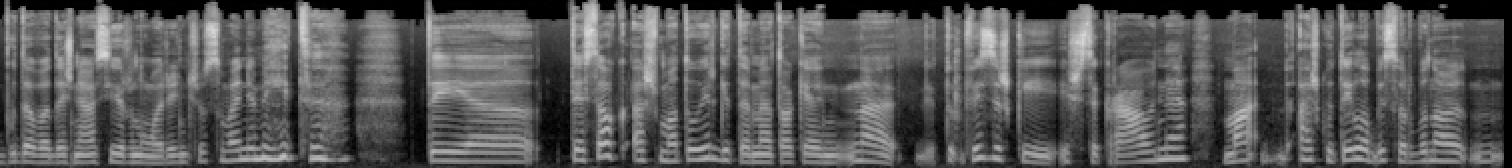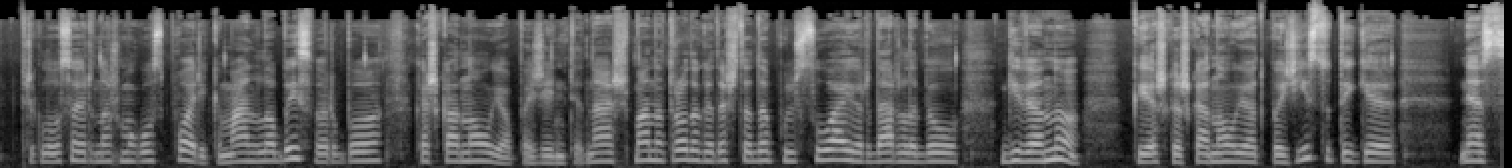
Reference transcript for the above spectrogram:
būdavo dažniausiai ir norinčių su manimi eiti. Tai tiesiog aš matau irgi tame tokią, na, fiziškai išsikraunė. Man, aišku, tai labai svarbu, nuo, priklauso ir nuo žmogaus poreikių. Man labai svarbu kažką naujo pažinti. Na, aš man atrodo, kad aš tada pulsuoju ir dar labiau gyvenu, kai aš kažką naujo atpažįstu. Taigi, nes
